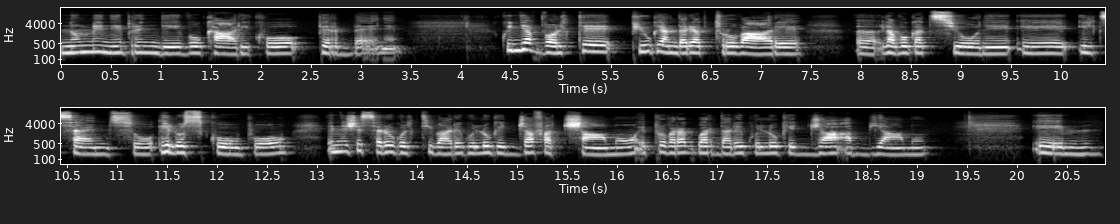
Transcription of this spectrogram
non me ne prendevo carico per bene. Quindi a volte più che andare a trovare eh, la vocazione e il senso e lo scopo, è necessario coltivare quello che già facciamo e provare a guardare quello che già abbiamo. E, ehm,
